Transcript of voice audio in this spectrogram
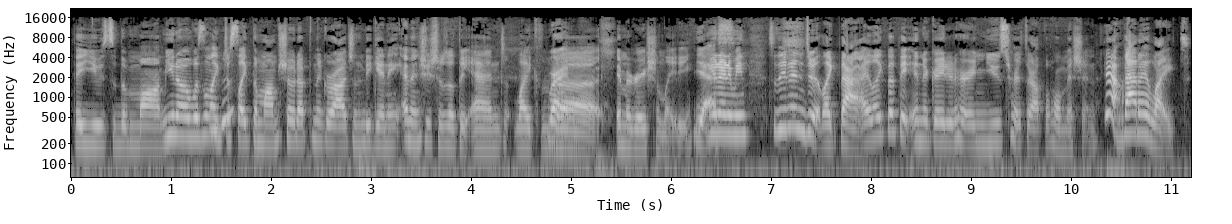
they used the mom. You know, it wasn't like mm-hmm. just like the mom showed up in the garage in the beginning and then she shows up at the end like Right. the immigration lady. Yes. You know what I mean? So they didn't do it like that. I like that they integrated her and used her throughout the whole mission. Yeah. that I liked.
